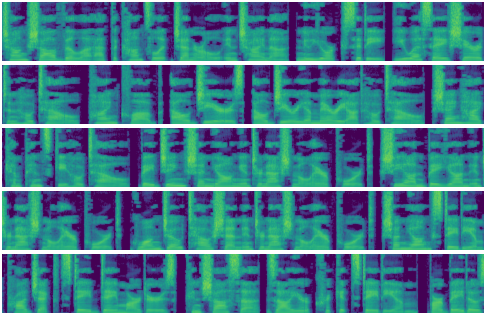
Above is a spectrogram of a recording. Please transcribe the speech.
Changsha Villa at the Consulate General in China, New York City, USA Sheraton Hotel, Pine Club, Algiers, Algeria Marriott Hotel, Shanghai Kempinski Hotel, Beijing Shenyang International Airport, Xi'an Baiyun International Airport, Guangzhou Taoxian International Airport, Shenyang Stadium Project Stade des Martyrs, Kinshasa, Zaire Cricket Stadium, Barbados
